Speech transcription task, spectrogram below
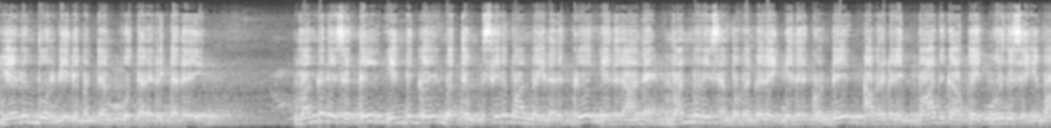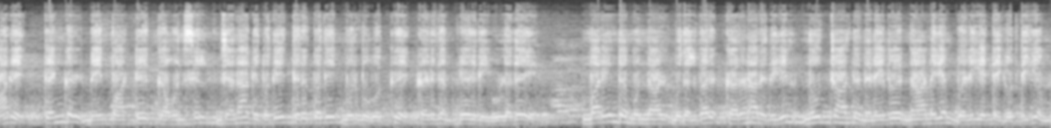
எழும்பூர் நீதிமன்றம் உத்தரவிட்டது. வங்கதேசத்தில் இந்துக்கள் மற்றும் சிறுபான்மையினருக்கு எதிரான வன்முறை சம்பவங்களை எதிர்கொண்டு அவர்களின் பாதுகாப்பை உறுதி செய்யுமாறு பெண்கள் மேம்பாட்டு கவுன்சில் ஜனாதிபதி திருப்பதி முர்முவுக்கு கடிதம் எழுதியுள்ளது. மறைந்த முன்னாள் முதல்வர் கருணாநிதியின் நூற்றாண்டு நினைவு நாணயம் வெளியீட்டையொட்டியும்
